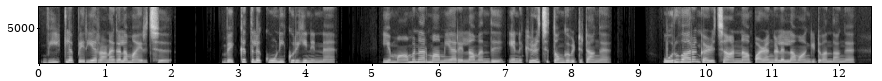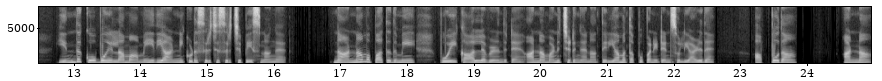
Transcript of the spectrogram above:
வீட்ல பெரிய ரணகலம் ஆயிருச்சு. வெக்கத்துல கூனி குறுகி நின்ன. என் மாமனார் மாமியார் எல்லாம் வந்து என்னை கிழிச்சு தொங்க விட்டுட்டாங்க. ஒரு வாரம் கழிச்சு அண்ணா பழங்கள் எல்லாம் வாங்கிட்டு வந்தாங்க. எந்த கோபம் இல்லாம அமைதியா அண்ணி கூட சிரிச்சு சிரிச்சு பேசுனாங்க. நான் அண்ணாவை பார்த்ததுமே போய் காலில் விழுந்துட்டேன். அண்ணா மன்னிச்சிடுங்க நான் தெரியாம தப்பு பண்ணிட்டேன்னு சொல்லி அழுதேன். அப்போதான் அண்ணா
